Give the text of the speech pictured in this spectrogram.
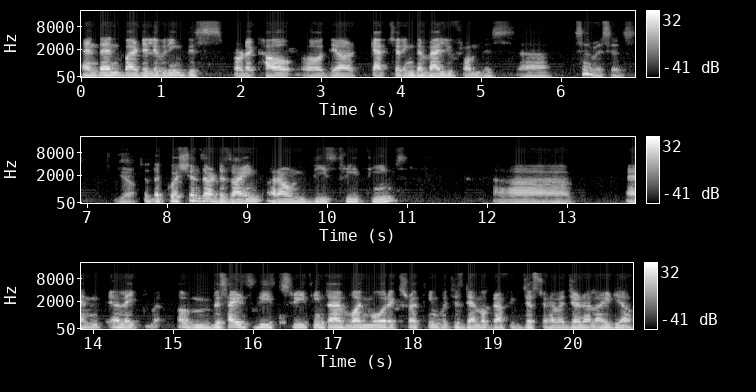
and then by delivering this product how uh, they are capturing the value from this uh, services. Yeah. so the questions are designed around these three themes. Uh, and uh, like um, besides these three themes i have one more extra theme which is demographic just to have a general idea of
